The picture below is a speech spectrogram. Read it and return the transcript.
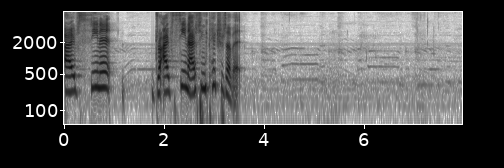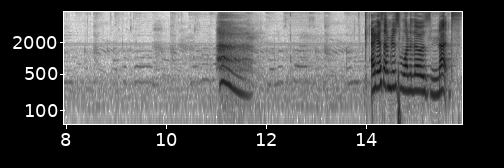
I've seen it. I've seen it. I've seen pictures of it. I guess I'm just one of those nuts.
